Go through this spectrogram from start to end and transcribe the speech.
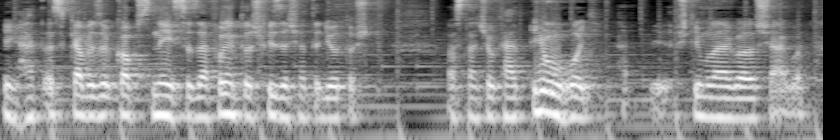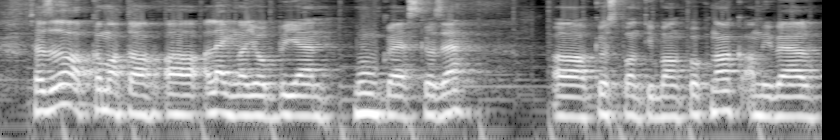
Igen, hát ez kb. kapsz 4000 forintos, fizeshet egy ötöst aztán csak hát jó, hogy stimulálja a gazdaságot. Szóval ez az alapkamat a, a legnagyobb ilyen munkaeszköze a központi bankoknak, amivel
